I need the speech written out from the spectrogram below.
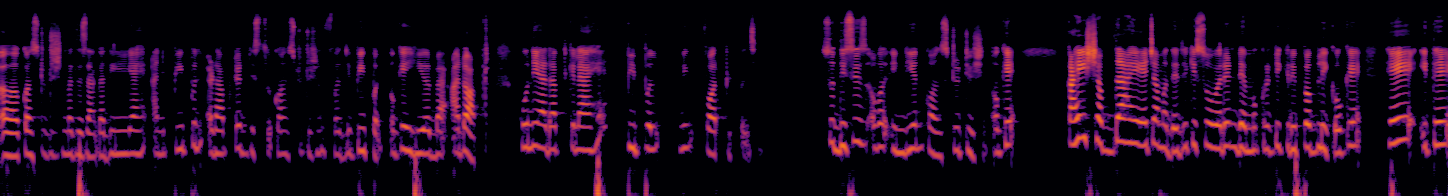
कॉन्स्टिट्यूशनमध्ये जागा दिलेली आहे आणि people adopted this constitution for the people okay hereby adopt कोणी अडॉप्ट केलं आहे? पीपलनी फॉर पीपलसाठी so this is our Indian constitution okay काही शब्द आहे याच्यामध्ये जे की सोवरेन डेमोक्रेटिक रिपब्लिक ओके हे इथे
